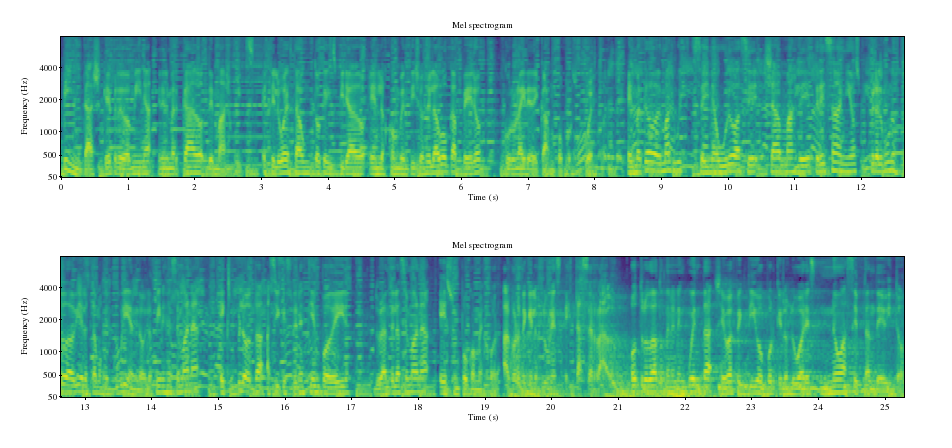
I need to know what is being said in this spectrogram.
vintage que predomina en el mercado de Mashwitz. Este lugar está un toque inspirado en los conventillos de la boca, pero con un aire de campo, por supuesto. El mercado de Mashwitz se inauguró hace ya más de tres años, pero algunos todavía lo estamos descubriendo. Los fines de semana explota, así que si tenés tiempo de ir durante la semana es un poco mejor. Acuérdate que los lunes está cerrado. Otro dato a tener en cuenta, lleva efectivo porque los lugares no aceptan débito.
